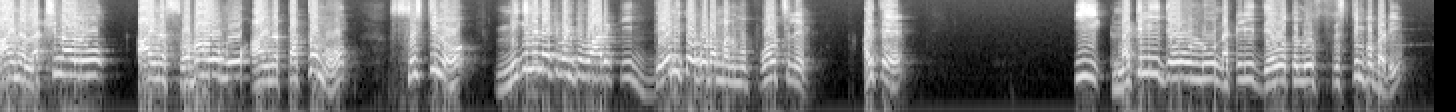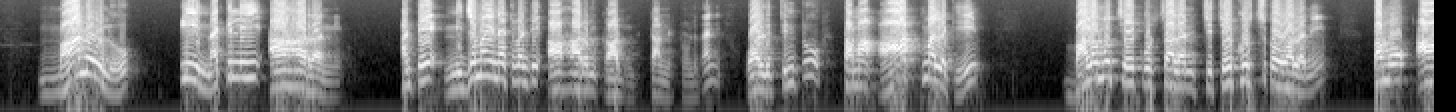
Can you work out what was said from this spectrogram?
ఆయన లక్షణాలు ఆయన స్వభావము ఆయన తత్వము సృష్టిలో మిగిలినటువంటి వారికి దేనితో కూడా మనము పోల్చలేం. అయితే ఈ నకిలీ దేవుళ్ళు నకిలీ దేవతలు సృష్టింపబడి మానవులు ఈ నకిలీ ఆహారాన్ని అంటే నిజమైనటువంటి ఆహారం కాదు కానటువంటి దాన్ని వాళ్ళు తింటూ తమ ఆత్మలకి బలము చేకూర్చాలని చేకూర్చుకోవాలని తము ఆ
